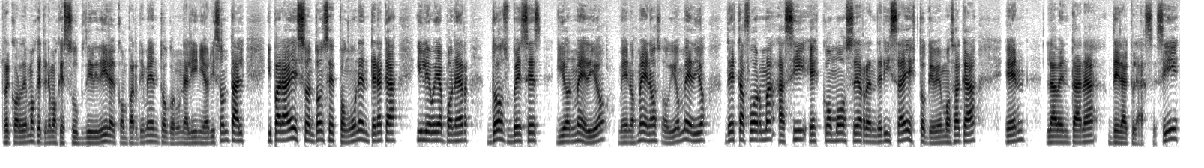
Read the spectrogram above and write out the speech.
recordemos que tenemos que subdividir el compartimento con una línea horizontal y para eso entonces pongo un enter acá y le voy a poner dos veces guion medio, menos menos o guion medio. De esta forma así es como se renderiza esto que vemos acá en la ventana de la clase, ¿sí?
